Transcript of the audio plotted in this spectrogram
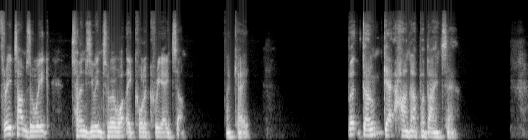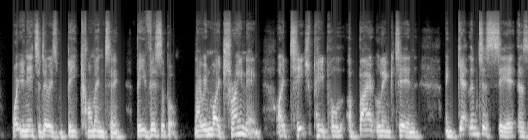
Three times a week turns you into a, what they call a creator. Okay, but don't get hung up about it. What you need to do is be commenting, be visible now, in my training, I teach people about LinkedIn and get them to see it as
